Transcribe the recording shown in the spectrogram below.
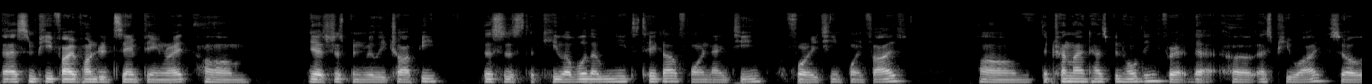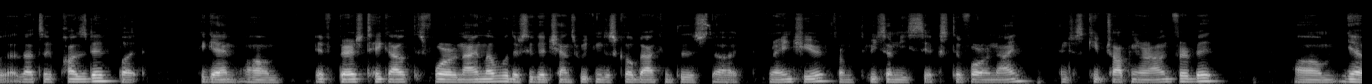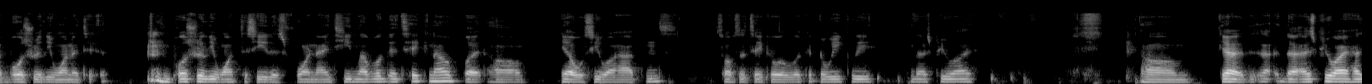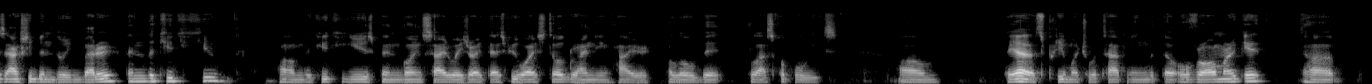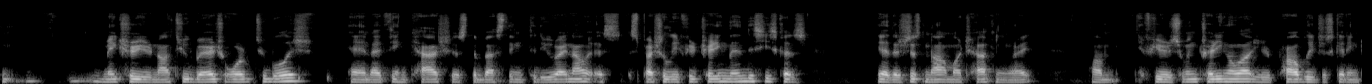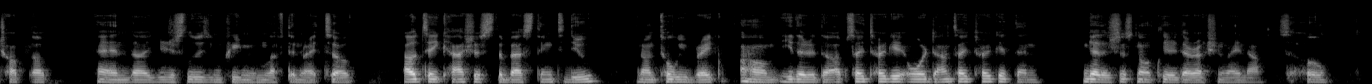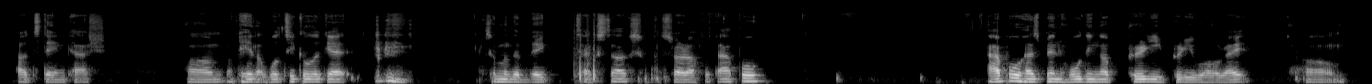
The S&P 500, same thing, right? Um, yeah, it's just been really choppy. This is the key level that we need to take out, 419 or 418.5. Um, the trend line has been holding for the uh, SPY, so that's a positive. But again, um, if bears take out this 409 level, there's a good chance we can just go back into this uh, range here from 376 to 409 and just keep chopping around for a bit. Um, yeah, bulls really wanted to bulls really want to see this 419 level get taken out, but um, yeah, we'll see what happens. Let's also take a look at the weekly, the SPY. Um, yeah, the, the SPY has actually been doing better than the QQQ. Um, the QQQ has been going sideways, right? The SPY is still grinding higher a little bit the last couple weeks. Um, but yeah, that's pretty much what's happening with the overall market. Uh, make sure you're not too bearish or too bullish. And I think cash is the best thing to do right now, especially if you're trading the indices, because yeah, there's just not much happening, right? Um, if you're swing trading a lot, you're probably just getting chopped up and uh, you're just losing premium left and right. So I would say cash is the best thing to do. And until we break um, either the upside target or downside target, then yeah, there's just no clear direction right now. So I would stay in cash. Um, okay, we'll take a look at some of the big tech stocks. We'll start off with Apple. Apple has been holding up pretty pretty well, right? Um,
